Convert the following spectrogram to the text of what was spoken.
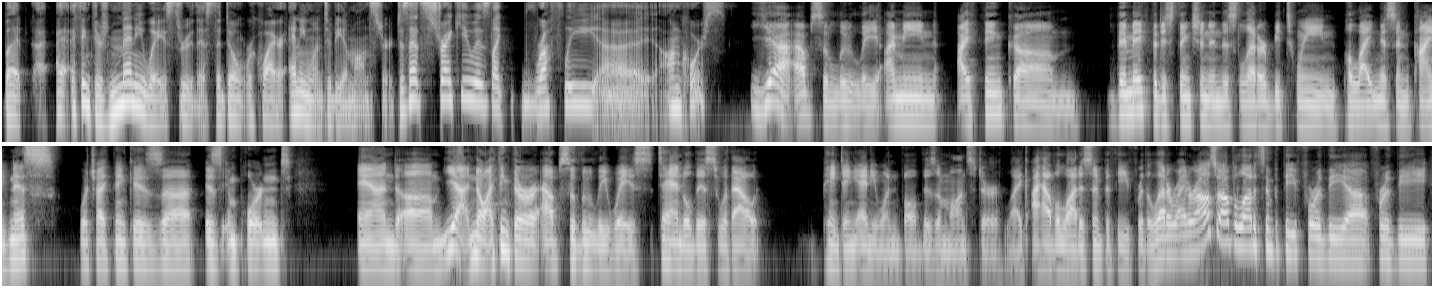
but I, I, think there's many ways through this that don't require anyone to be a monster. Does that strike you as like roughly uh, on course? Yeah, absolutely. I mean, I think um, they make the distinction in this letter between politeness and kindness, which I think is uh, is important. And um, yeah, no, I think there are absolutely ways to handle this without painting anyone involved as a monster. Like I have a lot of sympathy for the letter writer. I also have a lot of sympathy for the uh, for the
